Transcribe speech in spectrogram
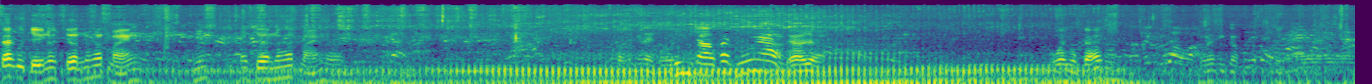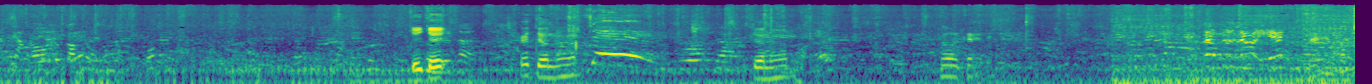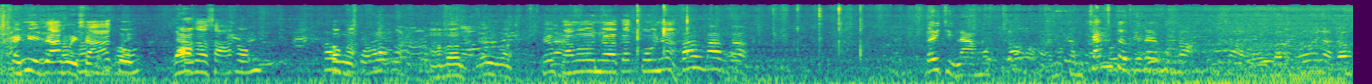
Cái của chị nó trên nó hết mạng. Nó trên nó hết mạng rồi. Xin chào các chú nha. Dạ dạ. Quay một cái thôi Đây, gặp chị chị cái trên nó hết. Trên nó hết. Rồi kệ cánh này ra ngoài xã cô. Dạ. Có ra xã không? Không. À? À vâng. Thế được rồi thế cảm ơn ờ, các cô nhá. Vâng vâng vâng. Đây chỉ là một một phần trăm từ cái đêm hôm nọ trời ơi vâng ơi là đâu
